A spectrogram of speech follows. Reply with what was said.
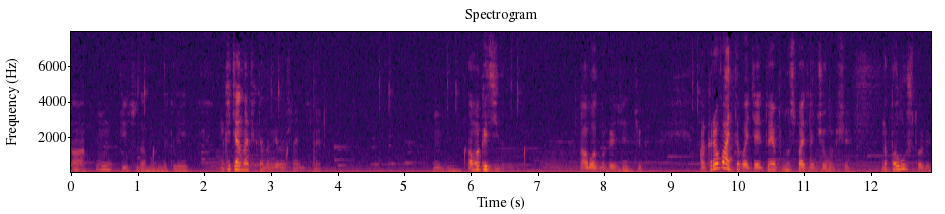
А, ну пиццу да можно наклеить. Хотя нафиг она мне нужна, не знаю. А магазин? А вот магазинчик. А кровать давайте, а то я буду спать на чем вообще? На полу что ли?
